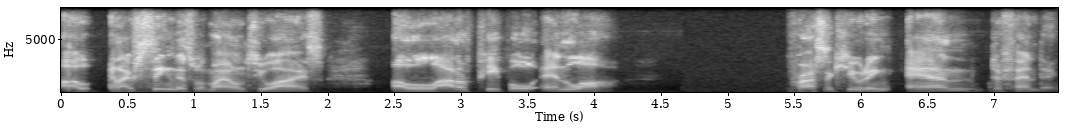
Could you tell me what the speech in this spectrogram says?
uh, and I've seen this with my own two eyes. A lot of people in law, prosecuting and defending,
